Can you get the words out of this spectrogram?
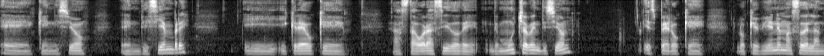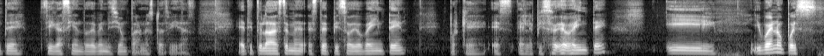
eh, que inició en diciembre y, creo que hasta ahora ha sido de mucha bendición y espero que lo que viene más adelante siga siendo de bendición para nuestras vidas. He titulado este, este episodio 20 porque es el episodio 20 y, y bueno pues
